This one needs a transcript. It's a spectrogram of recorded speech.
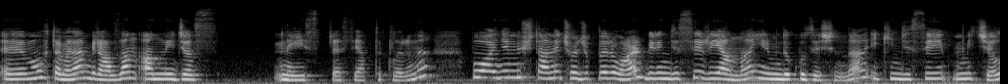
Ee, muhtemelen birazdan anlayacağız neyi stres yaptıklarını. Bu ailenin 3 tane çocukları var. Birincisi Rihanna 29 yaşında, ikincisi Mitchell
